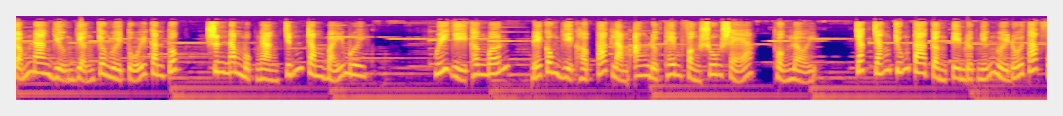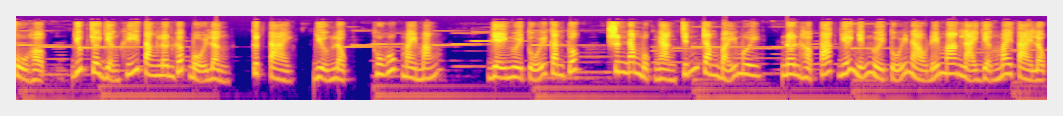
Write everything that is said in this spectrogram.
Cẩm nang dượng giận cho người tuổi canh tuất sinh năm 1970 Quý vị thân mến, để công việc hợp tác làm ăn được thêm phần suôn sẻ, thuận lợi. Chắc chắn chúng ta cần tìm được những người đối tác phù hợp, giúp cho dẫn khí tăng lên gấp bội lần, kích tài dượng lộc, thu hút may mắn. Vậy người tuổi canh tuất, sinh năm 1970 nên hợp tác với những người tuổi nào để mang lại vận may tài lộc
